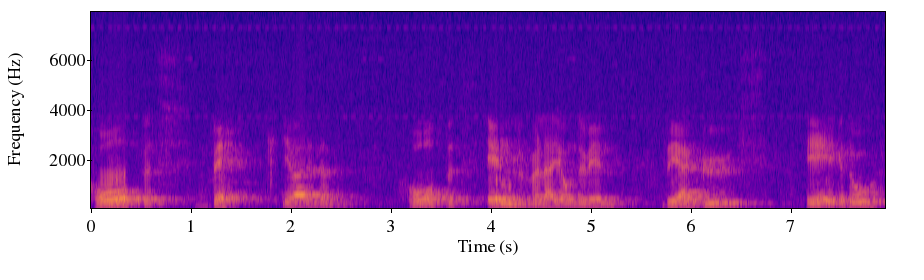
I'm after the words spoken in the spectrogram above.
Håpets bekk i verden, håpets elveleie, om du vil, det er Guds eget ord.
